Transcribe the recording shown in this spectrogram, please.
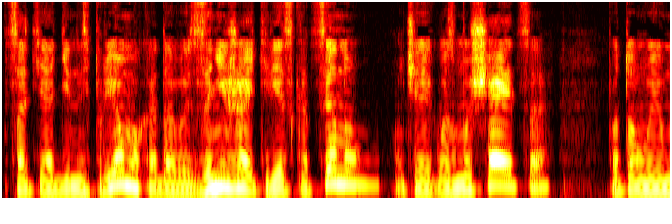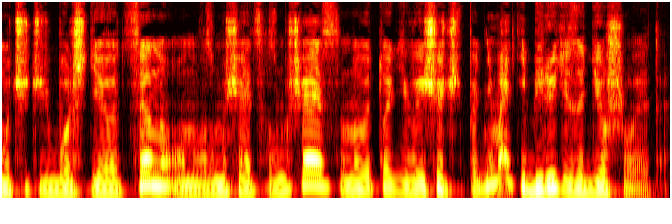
кстати, один из приемов, когда вы занижаете резко цену, человек возмущается, потом вы ему чуть-чуть больше делаете цену, он возмущается, возмущается, но в итоге вы еще чуть поднимаете и берете за дешево это.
